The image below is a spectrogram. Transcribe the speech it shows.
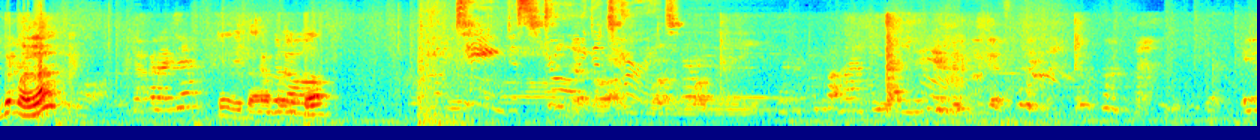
Itu malah. Siapa aja? Tuh kita apa itu? Your team destroyed a turret. Pak Mati tadi. Ini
